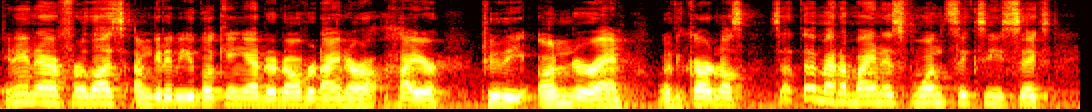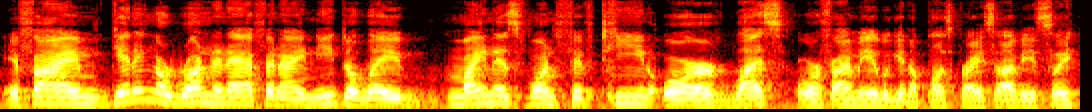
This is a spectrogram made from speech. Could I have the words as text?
in an hour for less, I'm going to be looking at an over nine or higher to the under end with the Cardinals. Set them at a minus 166. If I'm getting a run and a half and I need to lay minus 115 or less, or if I'm able to get a plus price, obviously,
